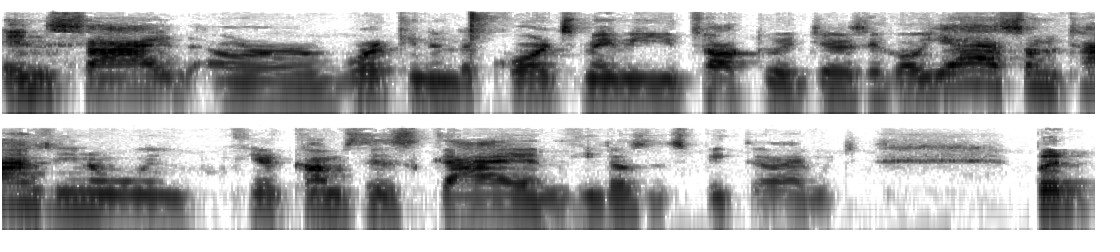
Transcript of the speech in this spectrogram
inside or working in the courts? Maybe you talk to a judge and go, "Yeah, sometimes you know when here comes this guy and he doesn't speak the language," but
